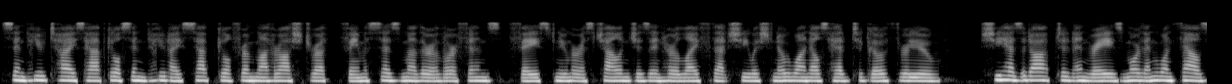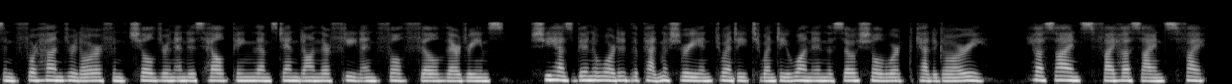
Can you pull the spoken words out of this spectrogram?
Sindhutai Sapkal Sindhutai Sapkal from Maharashtra, famous as mother of orphans, faced numerous challenges in her life that she wished no one else had to go through. She has adopted and raised more than 1,400 orphan children and is helping them stand on their feet and fulfill their dreams. She has been awarded the Padma Shri in 2021 in the social work category. Hussain Sfi Hussain Sfi,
